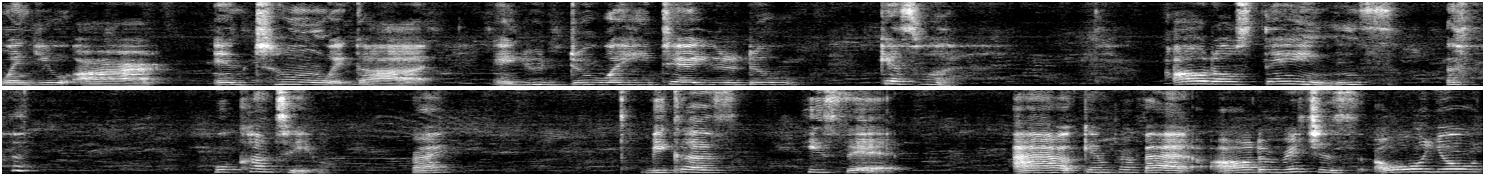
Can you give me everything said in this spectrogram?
when you are in tune with God and you do what he tell you to do, guess what? All those things will come to you, right? Because he said, I can provide all the riches, all your,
